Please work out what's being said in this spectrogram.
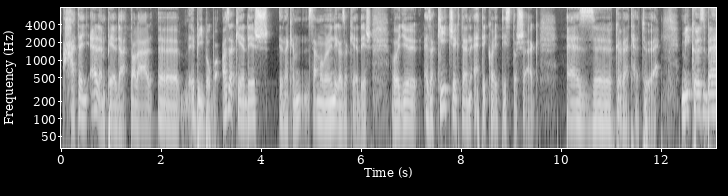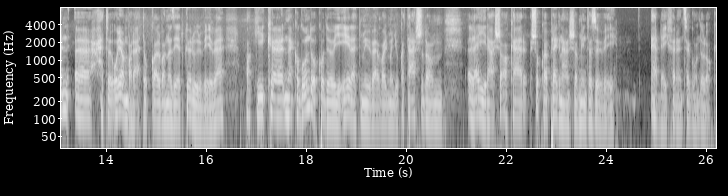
hát egy ellenpéldát talál Bíbóba. Az a kérdés nekem számomra mindig az a kérdés, hogy ez a kétségtelen etikai tisztaság, ez követhető-e. Miközben hát olyan barátokkal van azért körülvéve, akiknek a gondolkodói életműve, vagy mondjuk a társadalom leírása akár sokkal pregnánsabb, mint az övé. Erdei Ference gondolok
